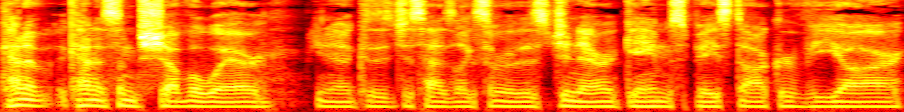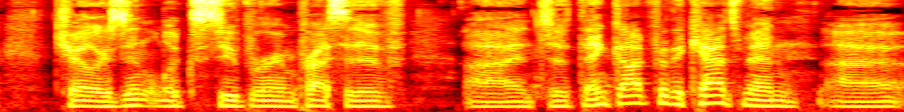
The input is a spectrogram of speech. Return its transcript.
kind of kind of some shovelware, you know, because it just has like sort of this generic game, Space Docker VR. Trailers didn't look super impressive, uh, and so thank God for the cats, man. Uh,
